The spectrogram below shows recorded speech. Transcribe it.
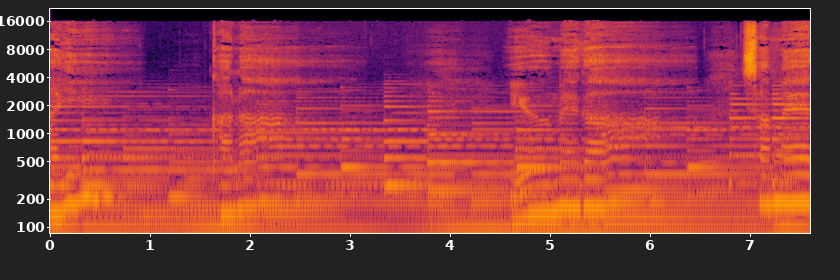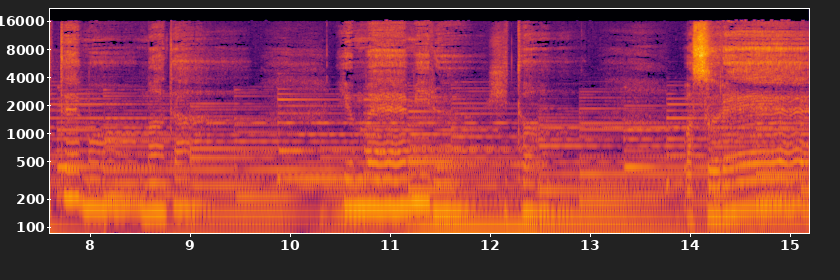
ないから夢が覚めてもまだ夢見る人忘れ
